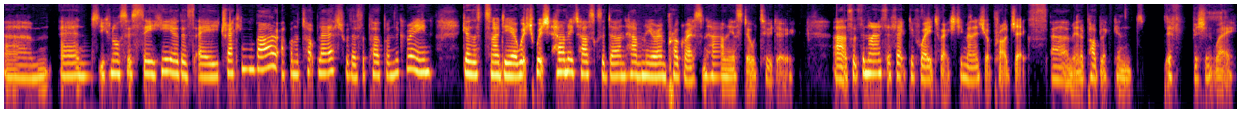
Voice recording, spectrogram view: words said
Um, and you can also see here there's a tracking bar up on the top left where there's the purple and the green gives us an idea which which how many tasks are done, how many are in progress and how many are still to do. Uh, so it's a nice effective way to actually manage your projects um, in a public and efficient way.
